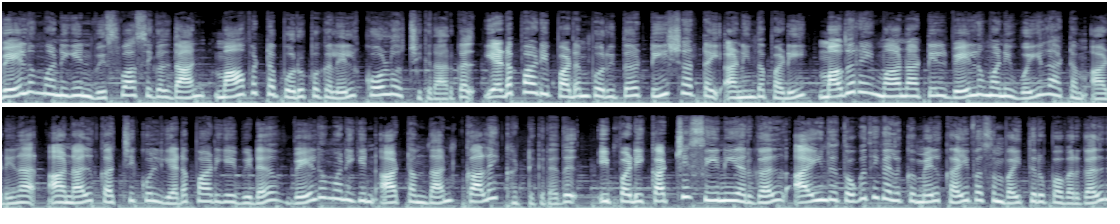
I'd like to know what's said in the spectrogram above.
வேலுமணியின் விசுவாசிகள்தான் மாவட்ட பொறுப்புகளில் கோலோச்சுகிறார்கள் எடப்பாடி படம் பொறித்த டி ஷர்ட்டை அணிந்தபடி மதுரை மாநாட்டில் வேலுமணி ஒயிலாட்டம் ஆடினார். ஆனால் கட்சிக்குள் எடப்பாடியை விட வேலுமணியின் ஆட்டம்தான் களை கட்டுகிறது. இப்படி கட்சி சீனியர்கள் ஐந்து தொகுதிகளுக்கு மேல் கைவசம் வைத்திருப்பவர்கள்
